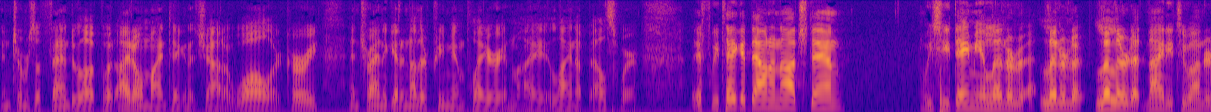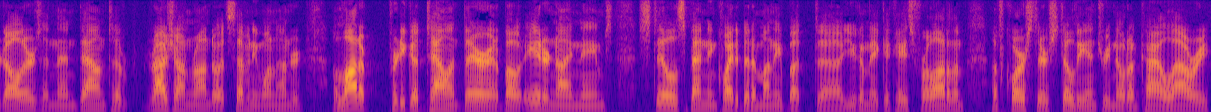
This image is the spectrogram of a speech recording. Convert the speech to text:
in terms of FanDuel output. I don't mind taking a shot at Wall or Curry and trying to get another premium player in my lineup elsewhere. If we take it down a notch, Dan, we see Damian Lillard, Lillard, Lillard at $9,200 and then down to Rajon Rondo at 7,100. A lot of pretty good talent there and about eight or nine names. Still spending quite a bit of money, but uh, you can make a case for a lot of them. Of course, there's still the injury note on Kyle Lowry.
